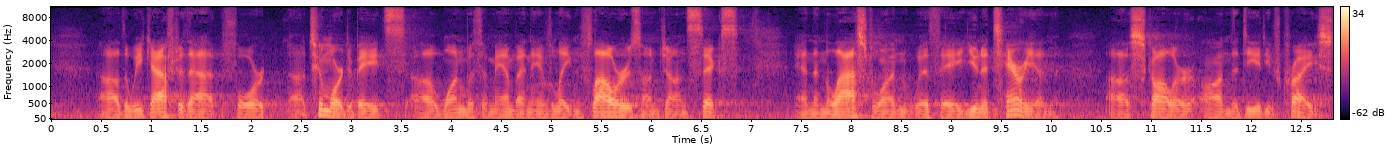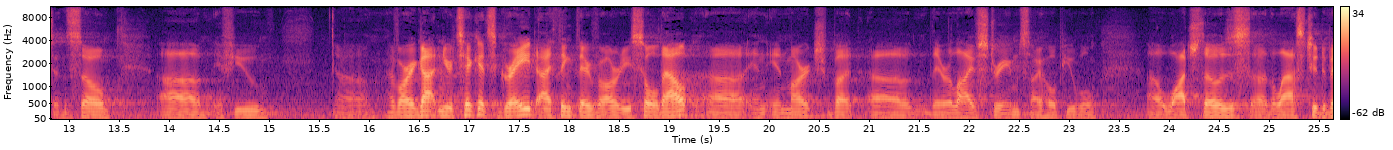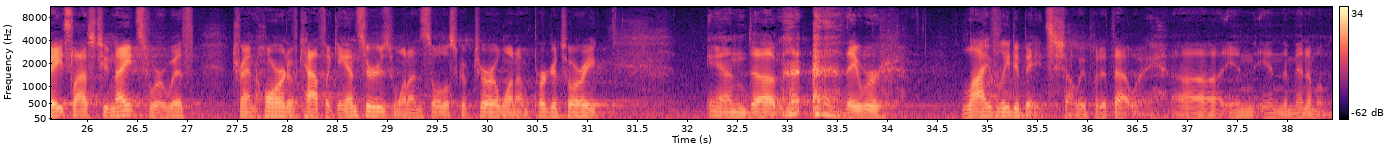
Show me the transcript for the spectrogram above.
uh, the week after that for uh, two more debates uh, one with a man by the name of Leighton Flowers on John 6, and then the last one with a Unitarian uh, scholar on the deity of Christ. And so, uh, if you have already gotten your tickets, great. I think they've already sold out in, in March, but they're live streamed, so I hope you will watch those. the last two debates, last two nights, were with Trent Horn of Catholic Answers, one on Sola Scriptura, one on Purgatory. And uh, they were lively debates, shall we put it that way, uh, in, in the minimum.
